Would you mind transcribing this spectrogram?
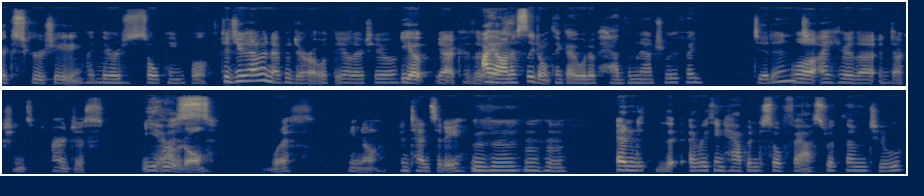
excruciating like they were Mm. so painful Did you have an epidural with the other two? yep Yeah, because i honestly don't think i would have had them naturally if i didn't Well, I hear that inductions are just yes. brutal with, you know, intensity. mm-hmm Mm-hmm. And th- everything happened so fast with them too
